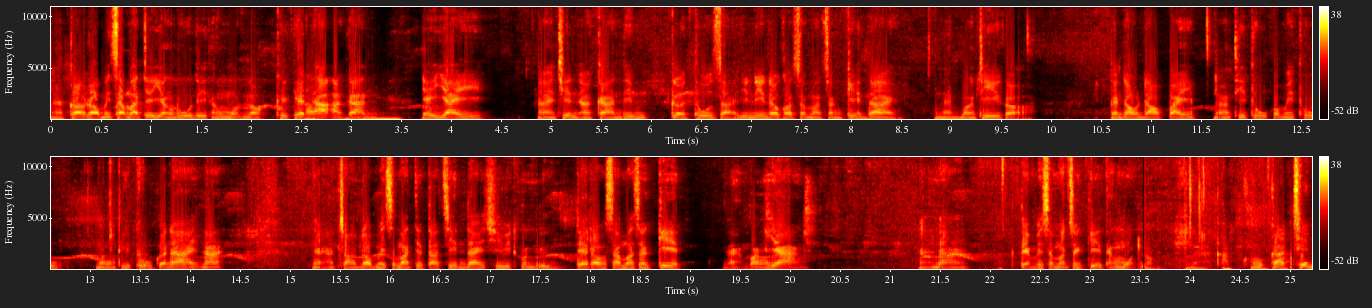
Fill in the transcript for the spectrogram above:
นะก็เราไม่สามารถจะยังรู้ได้ทั้งหมดหรอกคือแค่ถ้าอาการใหญ่ๆอ่เช่นอาการที่เกิดโทสะยินนี้เราก็สามารถสังเกตได้นะบางทีก็กันเดาๆไปบางทีถูกก็ไม่ถูกบางทีถูกก็ได้นะ นะจเราไม่สามารถจะตัดสินได้ชีวิตคนอื่น แต่เราสามารถสังเกตนะบางอย่างนะได้ แต่ไม่สามารถสังเกตทั้งหมดหรอกนะครับโอกาสเช่น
